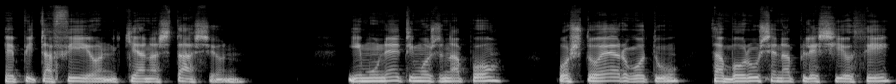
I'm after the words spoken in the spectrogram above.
επιταφείων και αναστάσεων. Ήμουν έτοιμος να πω πως το έργο του θα μπορούσε να πλαισιωθεί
